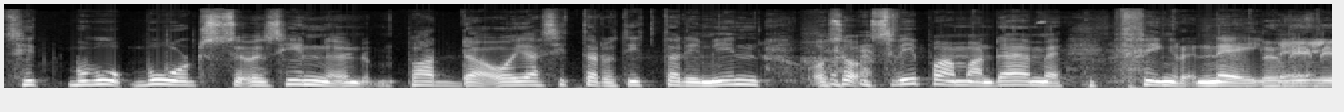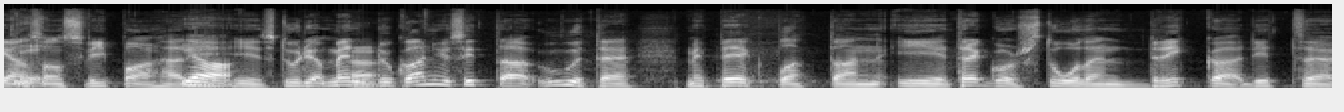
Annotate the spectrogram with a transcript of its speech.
sitt bo- bords, sin padda och jag sitter och tittar i min. Och så svippar man där med fingret. Nej, Det är Lilian som svippar här Ja. i, i studion. Men Ja. du kan ju sitta ute med pekplattan i trädgårdsstolen, dricka ditt eh,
